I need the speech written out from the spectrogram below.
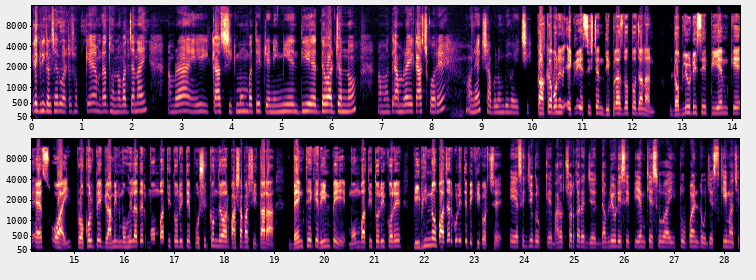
এগ্রিকালচার ওয়াটার শপকে আমরা ধন্যবাদ জানাই। আমরা এই কাজ শিখ- মোমবাতির ট্রেনিং নিয়ে দিয়ে দেওয়ার জন্য আমাদের, আমরা এই কাজ করে অনেক স্বাবলম্বী হয়েছি। কাকরাবনের এগ্রি অ্যাসিস্ট্যান্ট দীপরাজ দত্ত জানান ডব্লিউডিসি পিএমকেএসওয়াই প্রকল্পে গ্রামীণ মহিলাদের মোমবাতি তৈরিতে প্রশিক্ষণ দেওয়ার পাশাপাশি তারা ব্যাংক থেকে ঋণ পেয়ে মোমবাতি তৈরি করে বিভিন্ন বাজারগুলিতে বিক্রি করছে। এই এসএসজি গ্রুপকে ভারত সরকারের যে WDC PM KSY two point two যে স্কিম আছে,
